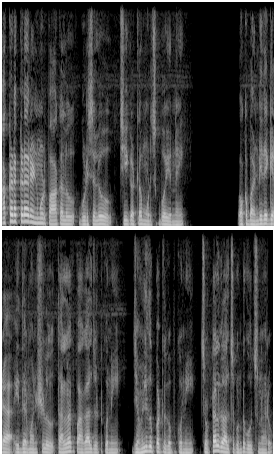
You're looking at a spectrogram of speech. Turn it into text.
అక్కడక్కడ రెండు మూడు పాకలు గుడిసెలు చీకట్లో ముడుచుకుపోయి ఉన్నాయి. ఒక బండి దగ్గర ఇద్దరు మనుషులు తలలకు పాగాలు చుట్టుకొని జమిలి దుప్పట్లు కప్పుకొని చుట్టాలు కాల్చుకుంటూ కూర్చున్నారు.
